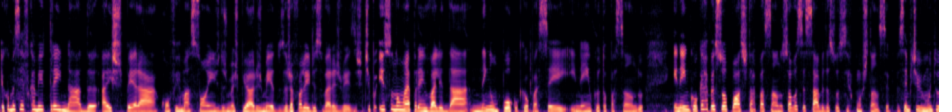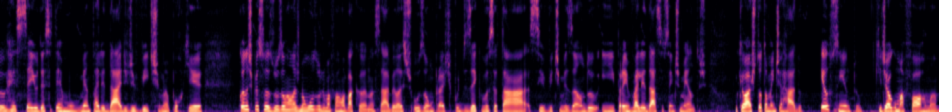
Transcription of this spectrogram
eu comecei a ficar meio treinada a esperar confirmações dos meus piores medos. Eu já falei disso várias vezes. Tipo, isso não é para invalidar nem um pouco o que eu passei e nem o que eu tô passando e nem qualquer pessoa possa estar passando, só você sabe da sua circunstância. Eu sempre tive muito receio desse termo mentalidade de vítima, porque quando as pessoas usam, elas não usam de uma forma bacana, sabe? Elas usam para tipo dizer que você tá se vitimizando e para invalidar seus sentimentos o que eu acho totalmente errado. Eu sinto que de alguma forma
